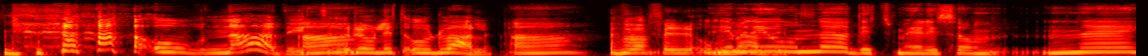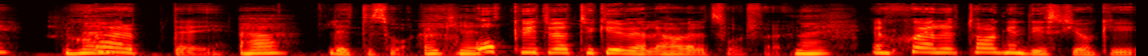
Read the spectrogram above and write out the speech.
Onödigt. Ja. Roligt ordval. Ja. Varför är det Ja, onödigt? men det är onödigt med liksom, nej, skärp dig. Ja. Lite så. Okej. Och vet du vad jag tycker jag har väldigt svårt för? Nej. En självupptagen discjockey,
